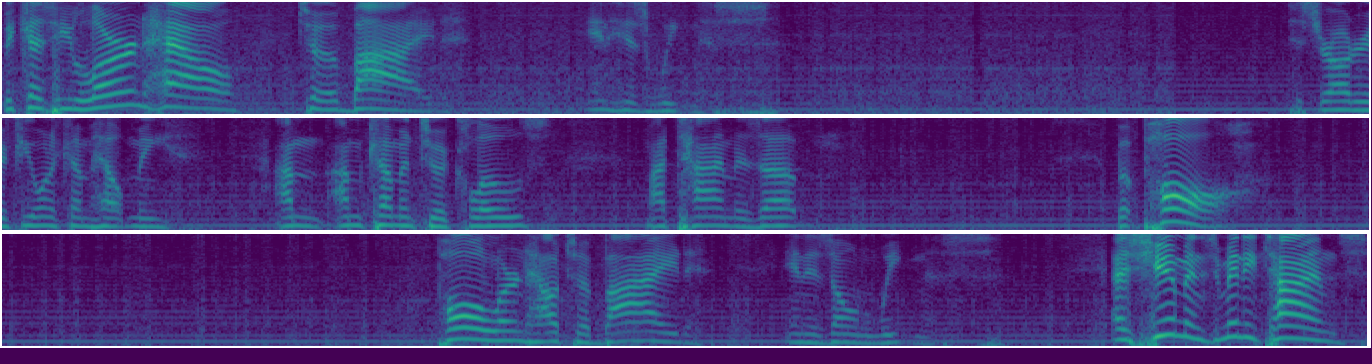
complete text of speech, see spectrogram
because he learned how to abide in his weakness. Sister Audrey, if you want to come help me, I'm, I'm coming to a close. My time is up. But Paul, Paul learned how to abide in his own weakness. As humans, many times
